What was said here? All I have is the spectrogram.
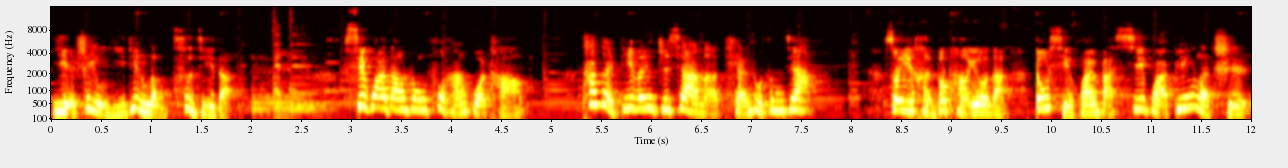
也是有一定冷刺激的。西瓜当中富含果糖，它在低温之下呢，甜度增加，所以很多朋友呢都喜欢把西瓜冰了吃，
